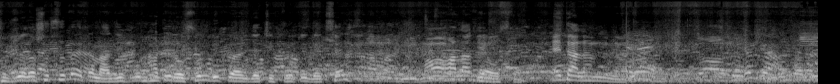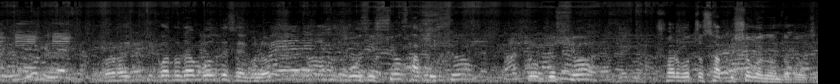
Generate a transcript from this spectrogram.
সুপ্রিয় দর্শক শ্রোতা এটা নাজিপুর হাটে রসুন বিক্রয়ের যে চিত্রটি দেখছেন কি অবস্থা? এই তো আলহামদুলিল্লাহ। কত দাম বলতেছে এগুলো? পঁচিশশো ছাব্বিশশো চব্বিশশো সর্বোচ্চ ছাব্বিশশো পর্যন্ত বলছে।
